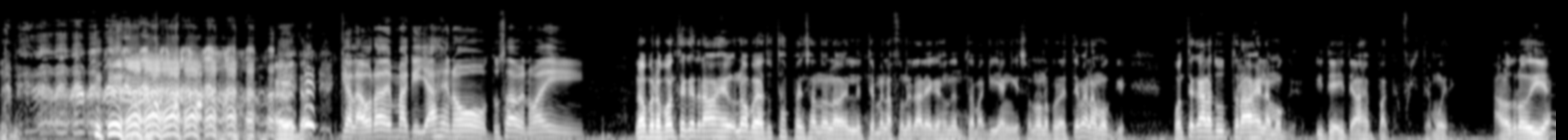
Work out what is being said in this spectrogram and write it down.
Que a la hora del maquillaje no, tú sabes, no hay... No, pero ponte que trabajes. No, pero tú estás pensando en, el tema de la funeraria, que es donde te maquillan y eso. No, no, pero el tema de la morgue. Ponte que ahora tú trabajas en la morgue y te, y te vas al parque, te mueres. Al otro día,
